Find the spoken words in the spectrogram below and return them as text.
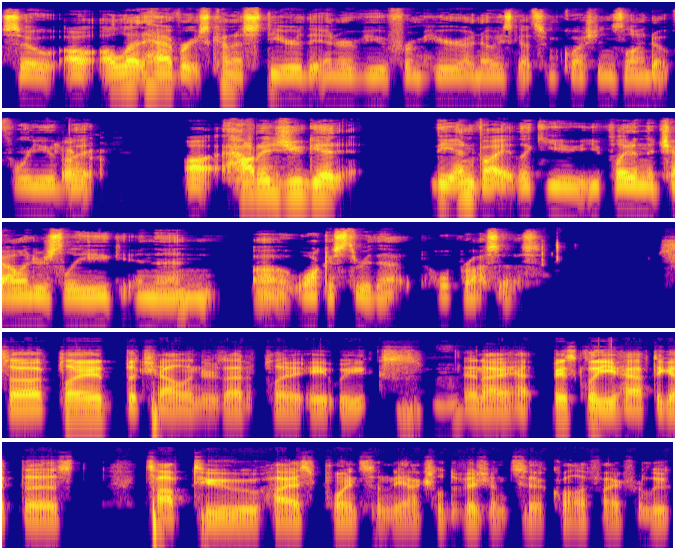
So I'll I'll let Havrix kind of steer the interview from here. I know he's got some questions lined up for you, but uh, how did you get the invite? Like you you played in the Challengers League, and then uh, walk us through that whole process? So I've played the challengers. I had to play eight weeks, mm-hmm. and I ha- basically you have to get the top two highest points in the actual division to qualify for Luke.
